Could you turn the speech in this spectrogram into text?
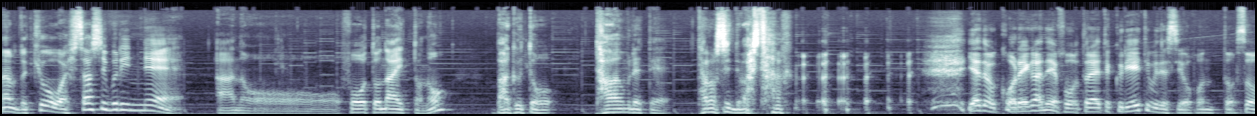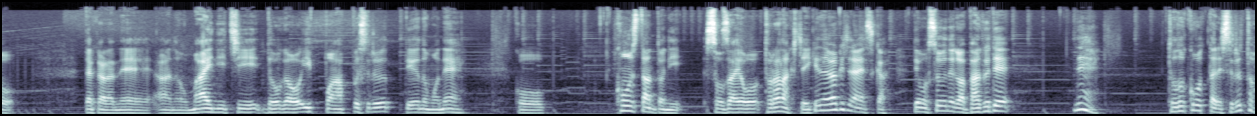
なので今日は久しぶりにね、あのー、フォートナイトのバグと戯れて楽しんでました いやでもこれがね、フォートナイトクリエイティブですよ、ほんと。そう。だからね、あの、毎日動画を1本アップするっていうのもね、こう、コンスタントに素材を取らなくちゃいけないわけじゃないですか。でもそういうのがバグで、ね、滞ったりすると、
